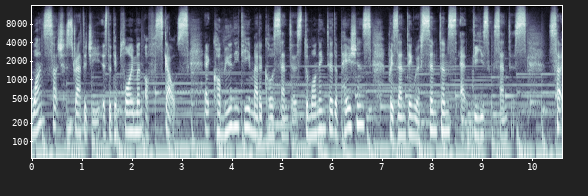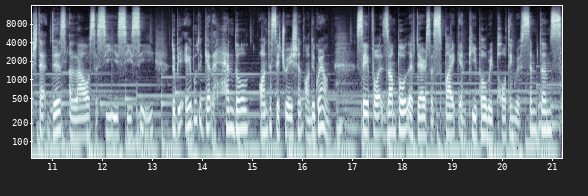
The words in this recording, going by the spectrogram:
One such strategy is the deployment of scouts at community medical centers to monitor the patients presenting with symptoms at these centers, such that this allows the CECC to be able to get a handle on the situation on the ground. Say, for example, if there is a spike in people reporting with symptoms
